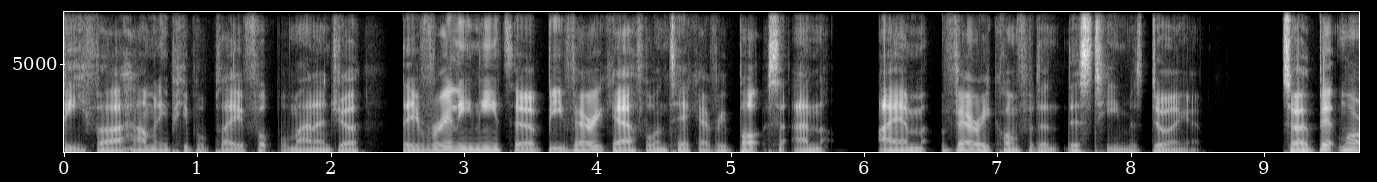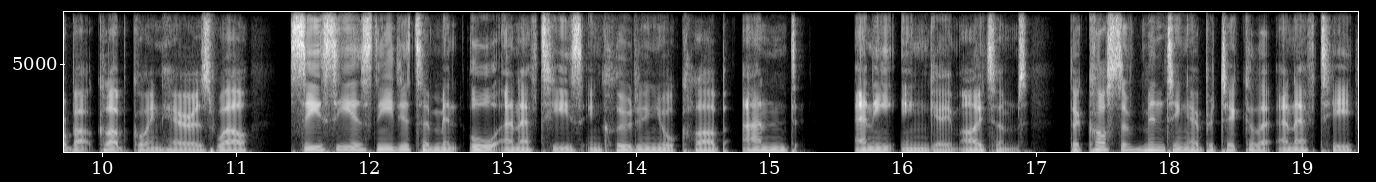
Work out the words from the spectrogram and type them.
FIFA? How many people play Football Manager? They really need to be very careful and tick every box. And I am very confident this team is doing it. So a bit more about Clubcoin here as well. CC is needed to mint all NFTs, including your club and any in-game items. the cost of minting a particular NFT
